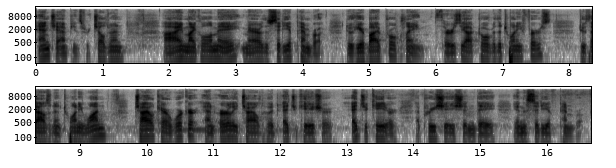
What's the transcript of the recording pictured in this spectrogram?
and champions for children, I, Michael LeMay, Mayor of the City of Pembroke, do hereby proclaim Thursday, October the 21st, 2021, Child Care Worker and Early Childhood Educator, Educator Appreciation Day in the City of Pembroke.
